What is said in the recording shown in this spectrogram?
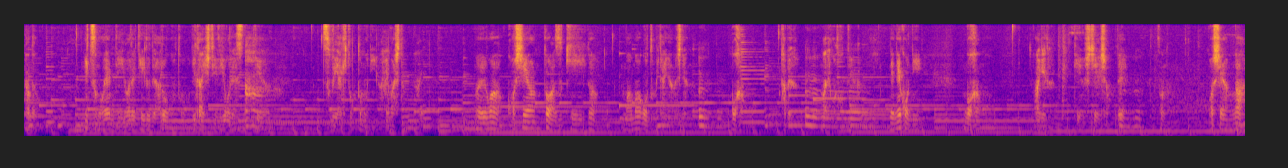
なんだろう。いつも縁で言われているであろうことを理解しているようですっていうあつぶやきとともにあげました。ーはい。これはこしあんと小豆がままごとみたいなのしてんの。うんご飯を食べるうんうん真似事っていうか。で猫にご飯をあげるっていうシチュエーションで、うんそのこしあんが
